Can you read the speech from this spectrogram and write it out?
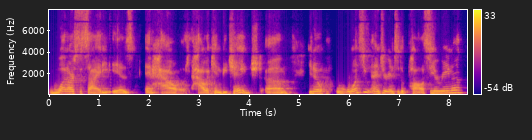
what our society is and how how it can be changed. Um, you know, once you enter into the policy arena,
